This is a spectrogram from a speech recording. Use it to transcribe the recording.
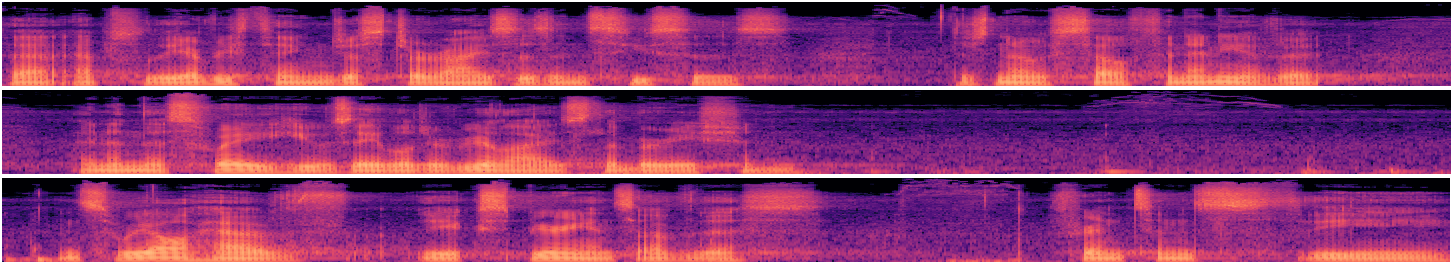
that absolutely everything just arises and ceases. There's no self in any of it. And in this way, he was able to realize liberation. And so we all have the experience of this. For instance, the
